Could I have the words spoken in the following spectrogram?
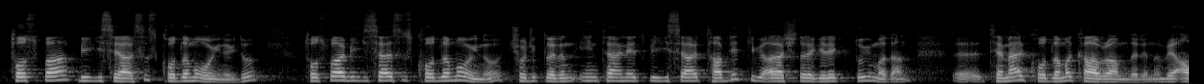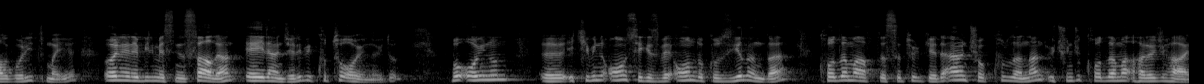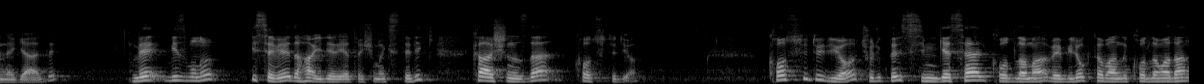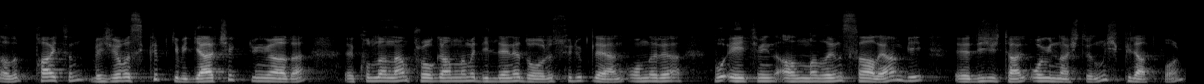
Tosba bilgisayarsız kodlama oyunuydu. Tosba bilgisayarsız kodlama oyunu çocukların internet, bilgisayar, tablet gibi araçlara gerek duymadan e, temel kodlama kavramlarını ve algoritmayı öğrenebilmesini sağlayan eğlenceli bir kutu oyunuydu. Bu oyunun 2018 e, ve 19 yılında kodlama haftası Türkiye'de en çok kullanılan üçüncü kodlama aracı haline geldi. Ve biz bunu bir seviye daha ileriye taşımak istedik. Karşınızda Code Studio. Code Studio çocukları simgesel kodlama ve blok tabanlı kodlamadan alıp Python ve JavaScript gibi gerçek dünyada e, kullanılan programlama dillerine doğru sürükleyen, onları bu eğitimin almalarını sağlayan bir e, dijital, oyunlaştırılmış platform.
